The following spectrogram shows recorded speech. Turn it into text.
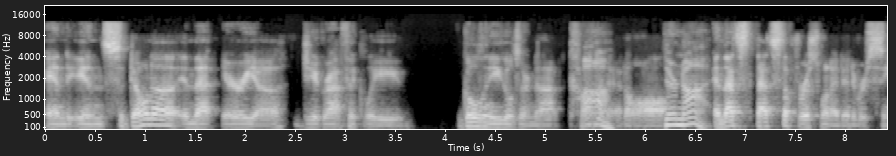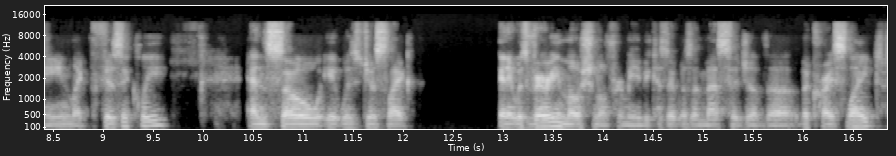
And in Sedona, in that area, geographically, golden eagles are not common Uh-uh. at all. They're not. and that's that's the first one I'd ever seen, like physically. And so it was just like, and it was very emotional for me because it was a message of the the Christ light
